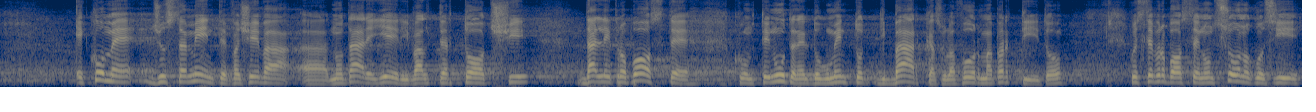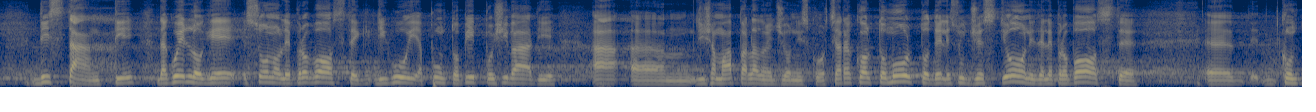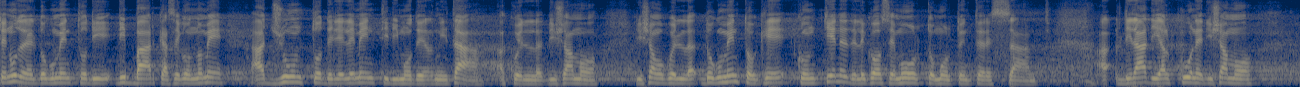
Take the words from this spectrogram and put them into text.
e come giustamente faceva eh, notare ieri Walter Tocci, dalle proposte contenute nel documento di Barca sulla forma partito queste proposte non sono così distanti da quello che sono le proposte di cui appunto Pippo Civati ha, ehm, diciamo, ha parlato nei giorni scorsi. Ha raccolto molto delle suggestioni, delle proposte eh, contenute nel documento di, di, Barca, secondo me ha aggiunto degli elementi di modernità a quel, diciamo, diciamo, quel documento che contiene delle cose molto molto interessanti. Al di là di alcune diciamo,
